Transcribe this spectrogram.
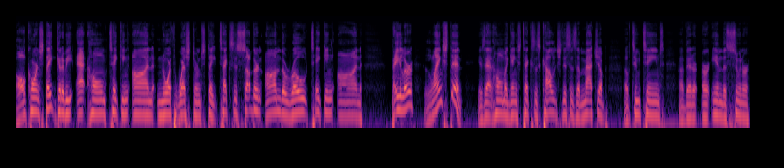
Alcorn State going to be at home taking on Northwestern State. Texas Southern on the road taking on Baylor. Langston is at home against Texas College. This is a matchup of two teams uh, that are, are in the Sooner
